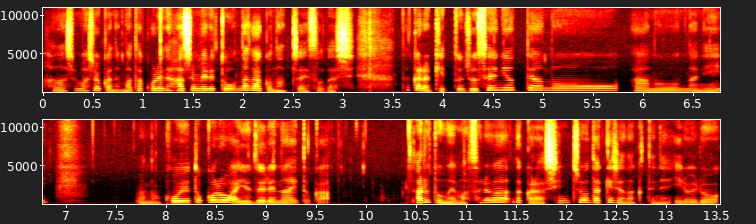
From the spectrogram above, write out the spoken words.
話しましょうかね。またこれで始めると長くなっちゃいそうだし。だからきっと女性によってあのあの何？あのこういうところは譲れないとかあると思います。それはだから身長だけじゃなくてねいろいろ、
